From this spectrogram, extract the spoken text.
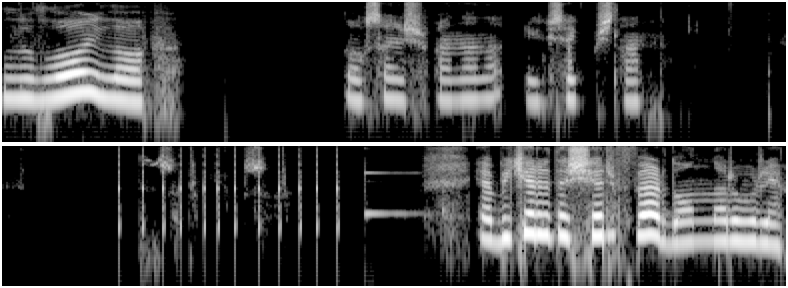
Loylop. 93 benden yüksekmiş lan. Ya bir kere de şerif verdi onları vurayım.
